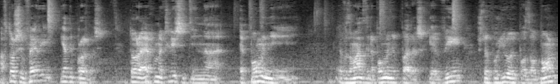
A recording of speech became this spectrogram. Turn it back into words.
Αυτό συμφέρει για την πρόσβαση. Τώρα έχουμε κλείσει την ε, επόμενη εβδομάδα, την επόμενη Παρασκευή, στο Υπουργείο Υποδομών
